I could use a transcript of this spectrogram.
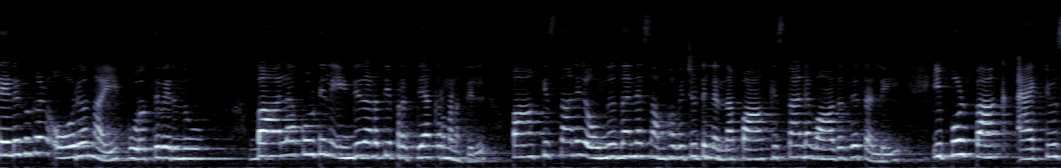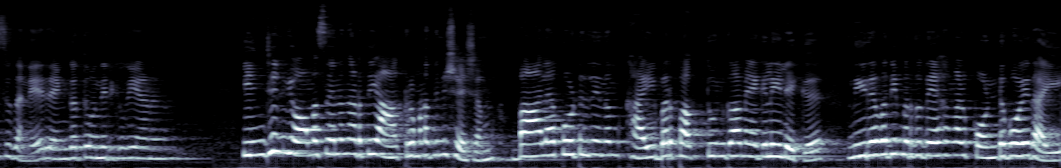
തെളിവുകൾ ഓരോന്നായി പുറത്തു വരുന്നു. ബാലാകോട്ടിൽ ഇന്ത്യ നടത്തിയ പ്രത്യാക്രമണത്തിൽ പാകിസ്ഥാനിൽ ഒന്നും തന്നെ സംഭവിച്ചിട്ടില്ലെന്ന പാകിസ്ഥാന്റെ വാദത്തെ തള്ളി ഇപ്പോൾ പാക് ആക്ടിവിസ്റ്റ് തന്നെ രംഗത്ത് വന്നിരിക്കുകയാണ്. ഇന്ത്യൻ വ്യോമസേന നടത്തിയ ആക്രമണത്തിനു ശേഷം ബാലാകോട്ടിൽ നിന്നും ഖൈബർ പക്തൂൻഗ മേഖലയിലേക്ക് നിരവധി മൃതദേഹങ്ങൾ കൊണ്ടുപോയതായി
